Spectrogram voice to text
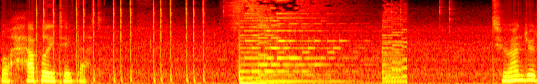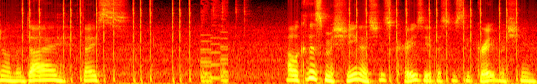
We'll happily take that. 200 on the die, dice. Oh, look at this machine. It's just crazy. This is a great machine.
